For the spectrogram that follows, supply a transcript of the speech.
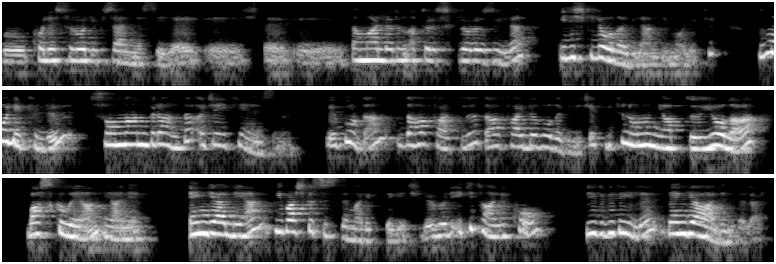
bu kolesterol yükselmesiyle e, işte e, damarların aterosklerozuyla ilişkili olabilen bir molekül. Bu molekülü sonlandıran da ACE2 enzimi ve buradan daha farklı, daha faydalı olabilecek bütün onun yaptığı yola baskılayan yani engelleyen bir başka sistem harekete geçiriyor. Böyle iki tane kol birbiriyle denge halindeler.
